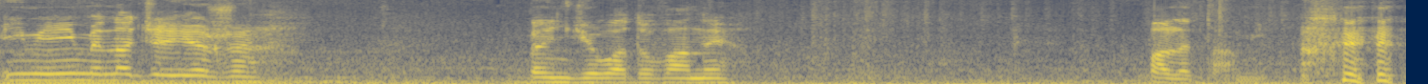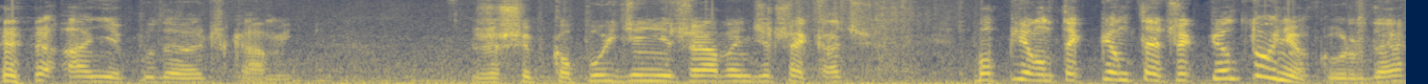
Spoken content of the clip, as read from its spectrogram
I miejmy nadzieję, że będzie ładowany paletami, a nie pudełeczkami że szybko pójdzie, nie trzeba będzie czekać. Bo piątek, piąteczek, piątunio, kurde.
